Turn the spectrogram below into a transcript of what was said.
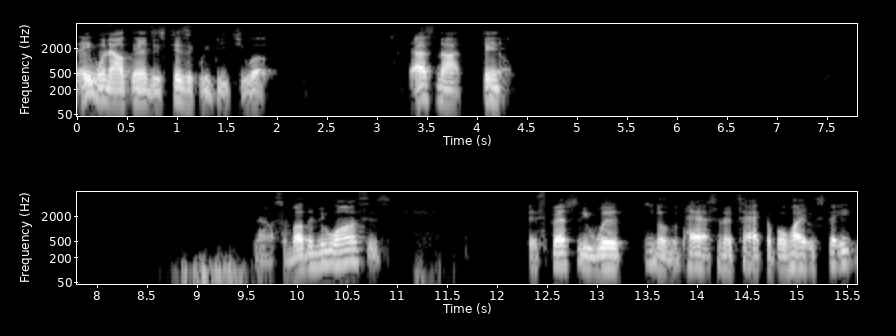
They went out there and just physically beat you up. That's not film. Now, some other nuances, especially with you know the passing attack of Ohio State,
